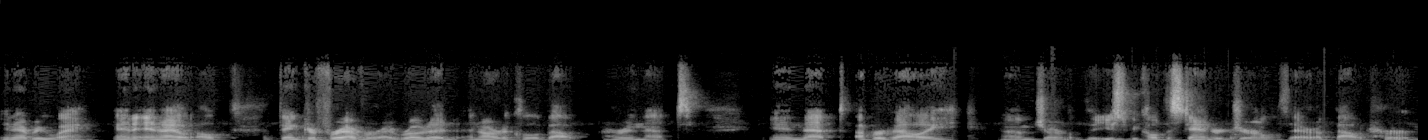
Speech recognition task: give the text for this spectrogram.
in every way. And and I'll, I'll thank her forever. I wrote a, an article about her in that in that upper valley um, journal that used to be called the standard journal there about her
